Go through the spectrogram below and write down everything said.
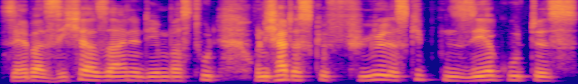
selber sicher sein in dem, was tut. Und ich hatte das Gefühl, es gibt ein sehr gutes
